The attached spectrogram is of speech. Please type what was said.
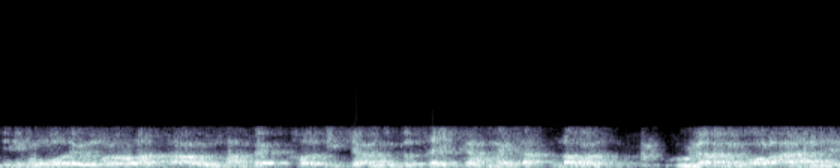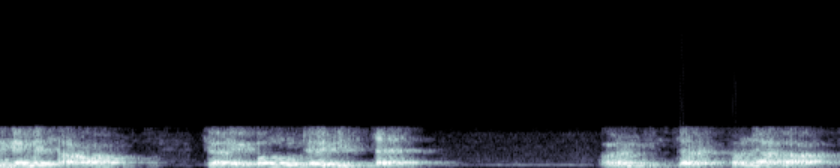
Jadi mulai umur tahun sampai Khadijah untuk Sayyidah Maisa nawan gulam wong lanang jadi Maisa jadi pemuda dicek barang dicek ternyata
